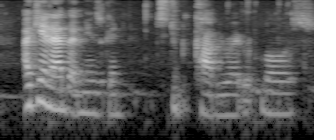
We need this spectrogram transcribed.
I can't add that music in. Stupid copyright laws.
